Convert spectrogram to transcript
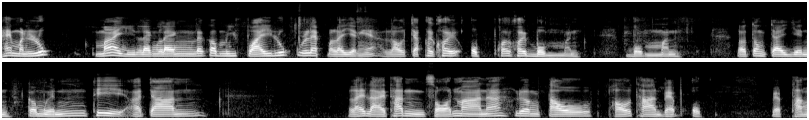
ให้มันลุก ไหม้แรงๆ แล้วก็มีไฟลุกแลบอะไรอย่างเงี้ย เราจะค่อย ๆ อบ ค่อย ๆ บ่มมัน บ่มมัน เราต้องใจเย็นก็เหมือนที่อาจารย์ หลายๆ ท่านสอนมานะ เรื่องเตาเผาถ่านแบบอบ แบบถัง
